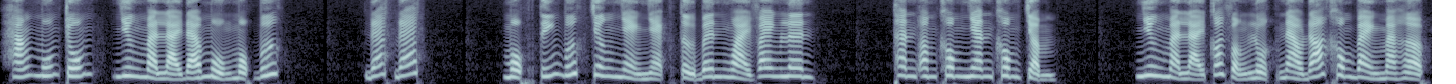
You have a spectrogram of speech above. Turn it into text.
Hắn muốn trốn, nhưng mà lại đã muộn một bước. Đát đát. Một tiếng bước chân nhàn nhạt từ bên ngoài vang lên. Thanh âm không nhanh không chậm, nhưng mà lại có vận luật nào đó không bàn mà hợp,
